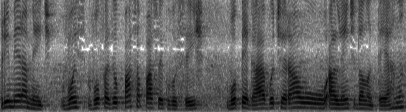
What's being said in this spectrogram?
Primeiramente, vou, vou fazer o passo a passo aí com vocês. Vou pegar, vou tirar o, a lente da lanterna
